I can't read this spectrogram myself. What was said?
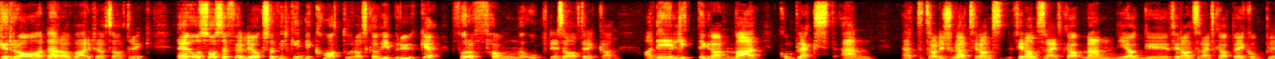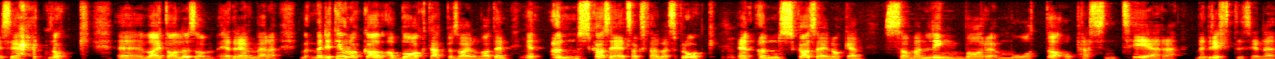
grader av bærekraftsavtrykk, eh, og så selvfølgelig også hvilke indikatorer skal vi bruke for å fange opp disse avtrykkene. Ja, det er litt mer komplekst enn et tradisjonelt finans, finansregnskap, men jaggu finansregnskap er komplisert nok, eh, vet alle som har drevet med det. Men, men dette er jo noe av, av bakteppet, at en, en, ønsker seg et slags felles språk. Mm. En ønsker seg noen sammenlignbare måter å presentere bedrifter sine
